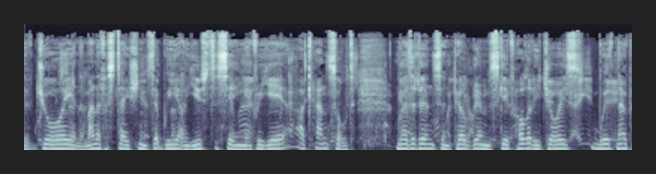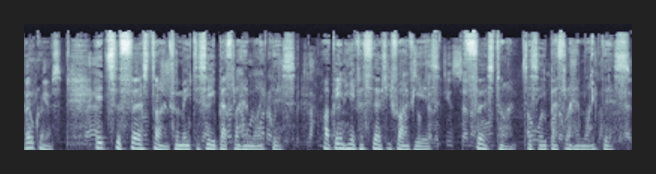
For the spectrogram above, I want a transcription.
of joy and the manifestations that we are used to seeing every year are cancelled. Residents and pilgrims give holiday joys with no pilgrims. It's the first time for me to see Bethlehem like this. I've been here for 35 years. First time to see Bethlehem like this.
